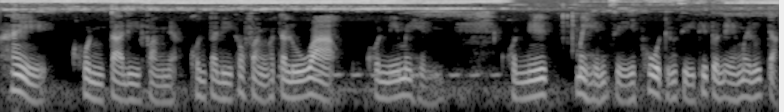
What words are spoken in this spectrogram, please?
ๆ ให้คนตาดีฟังเนี่ย คนตาดีเขาฟังเขาจะรู้ว่าคนนี้ไม่เห็น คนนี้ ไม่เห็นสีพูดถึงสีที่ตนเองไม่รู้จัก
